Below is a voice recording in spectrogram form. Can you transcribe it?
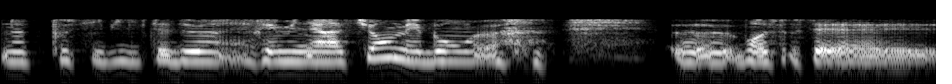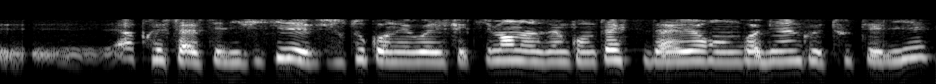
notre possibilité de rémunération, mais bon, après c'est assez difficile, et surtout qu'on est effectivement dans un contexte, d'ailleurs on voit bien que tout est lié,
